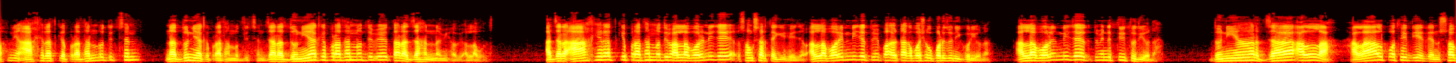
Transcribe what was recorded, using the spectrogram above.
আপনি আখেরাতকে প্রাধান্য দিচ্ছেন না দুনিয়াকে প্রাধান্য দিচ্ছেন। যারা দুনিয়াকে প্রাধান্য দেবে, তারা জাহান্নামি হবে, আল্লাহ বলছেন আর যারা আখেরাতকে প্রাধান্য দেবে, আল্লাহ বলেননি যে সংসার ত্যাগী হয়ে যাও। আল্লাহ বলেননি যে তুমি টাকা পয়সা উপার্জনই করিও না। আল্লাহ বলেননি যে তুমি নেতৃত্ব দিও না। দুনিয়ার যা আল্লাহ হালাল পথে দিয়ে দেন, সব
